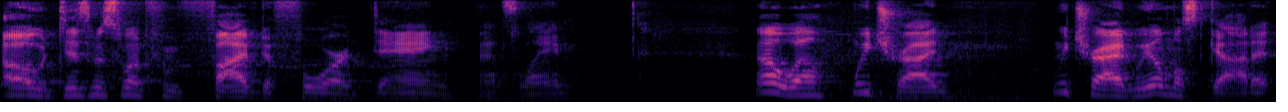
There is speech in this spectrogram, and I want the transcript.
Oh, Dismas went from 5 to 4. Dang, that's lame. Oh well, we tried. We tried. We almost got it.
